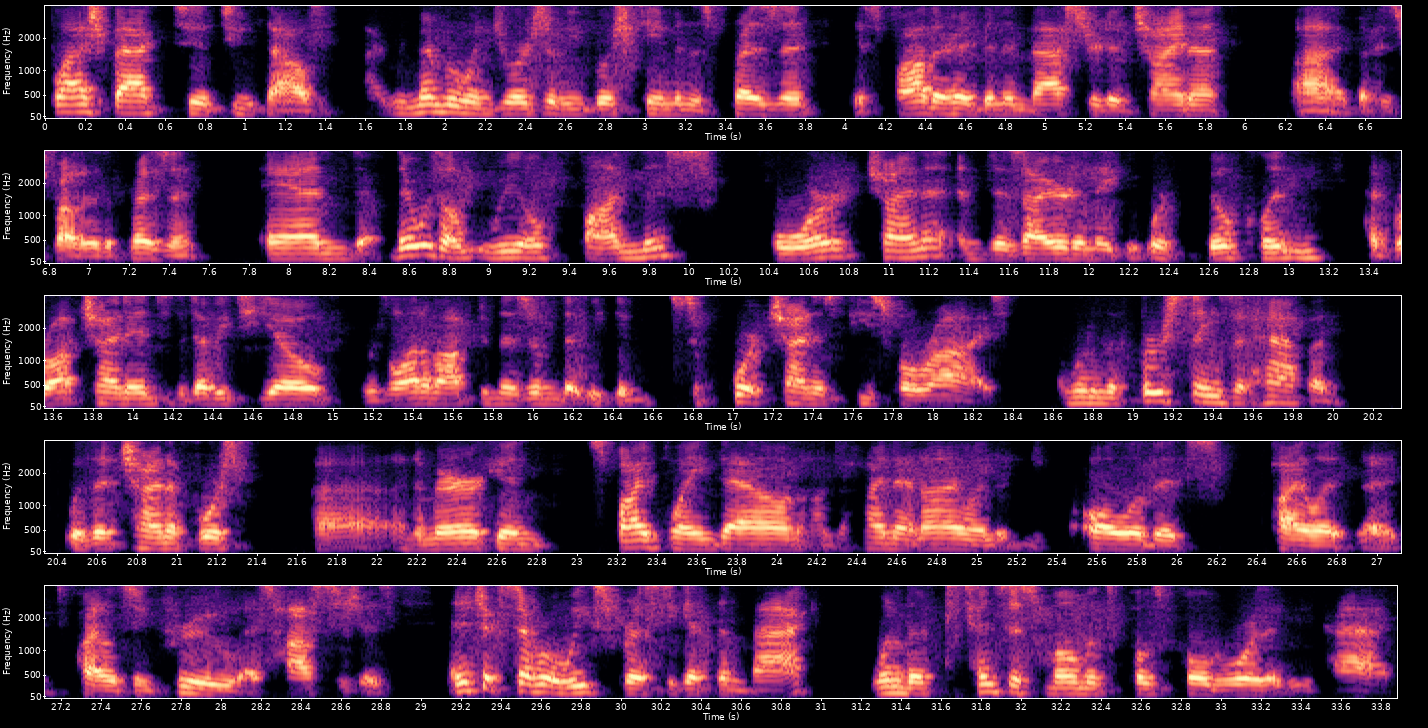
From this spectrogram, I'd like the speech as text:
flashback to 2000. I remember when George W. Bush came in as president. His father had been ambassador to China, uh, his father, the president, and there was a real fondness for China and desire to make it work. Bill Clinton had brought China into the WTO. There was a lot of optimism that we could support China's peaceful rise. And one of the first things that happened was that China forced uh, an American spy plane down onto Hainan Island and all of its pilot, uh, pilots and crew as hostages. And it took several weeks for us to get them back. One of the tensest moments post Cold War that we've had.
